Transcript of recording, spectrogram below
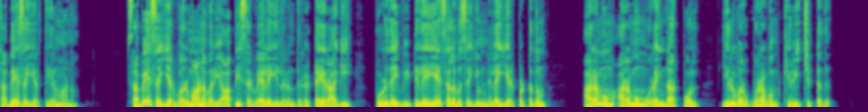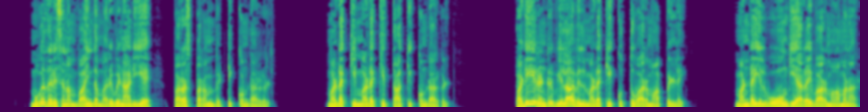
சபேசையர் தீர்மானம். சபேசையர் வருமான வரி ஆபீசர் வேலையிலிருந்து ரிட்டையர் ஆகி பொழுதை வீட்டிலேயே செலவு செய்யும் நிலை ஏற்பட்டதும் அறமும் அறமும் உறைந்தாற்போல் இருவர் உறவும் கிரீச்சிட்டது. முகதரிசனம் வாய்ந்த மறுவினாடியே பரஸ்பரம் வெட்டிக் கொண்டார்கள். மடக்கி மடக்கி தாக்கிக் கொண்டார்கள். படீரென்று விழாவில் மடக்கி குத்துவார் மாப்பிள்ளை. மண்டையில் ஓங்கி அறைவார் மாமனார்.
